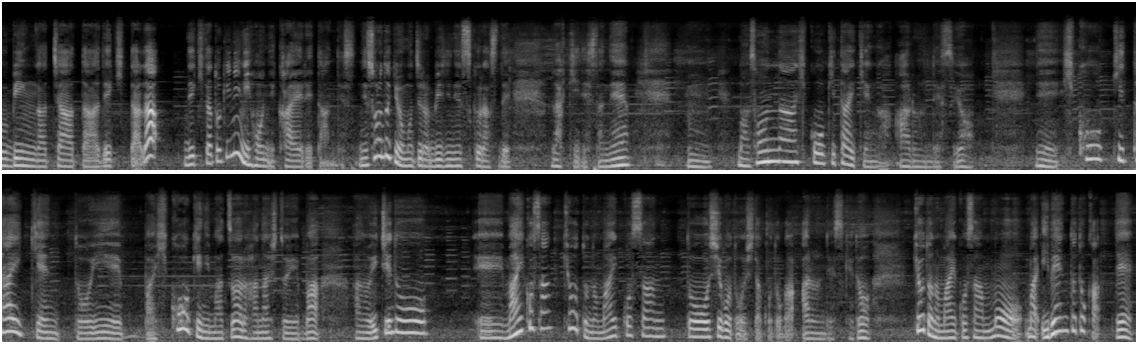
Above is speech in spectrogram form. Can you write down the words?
う便がチャーターできたら、できた時に日本に帰れたんです。ね、その時はもちろんビジネスクラスでラッキーでしたね。うん。まあ、そんな飛行機体験があるんですよ。で、飛行機体験といえば、飛行機にまつわる話といえば、あの、一度、えー、舞妓さん、京都の舞妓さんとお仕事をしたことがあるんですけど、京都の舞妓さんも、まあ、イベントとかで、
